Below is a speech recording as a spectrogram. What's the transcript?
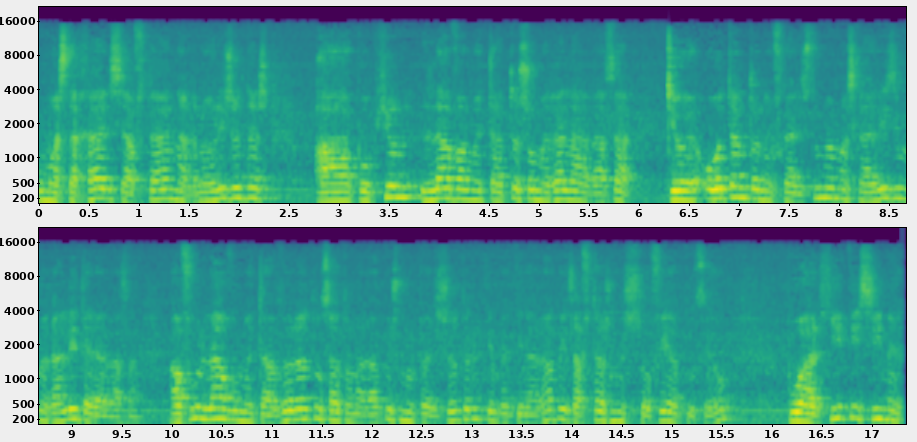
που μας τα χάρισε αυτά να γνωρίζοντας από ποιον λάβαμε τα τόσο μεγάλα αγαθά και όταν τον ευχαριστούμε μας χαρίζει μεγαλύτερα αγαθά. Αφού λάβουμε τα δώρα του θα τον αγαπήσουμε περισσότερο και με την αγάπη θα φτάσουμε στη σοφία του Θεού που αρχή της είναι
